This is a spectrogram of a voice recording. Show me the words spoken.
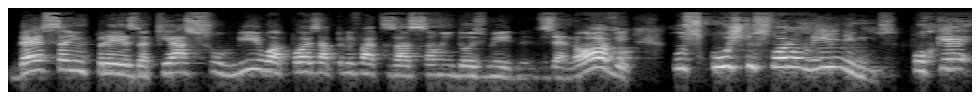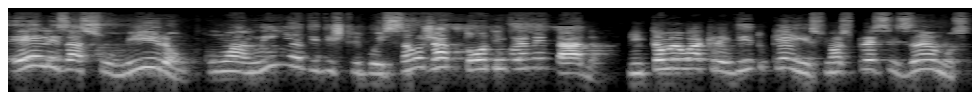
dessa empresa que assumiu após a privatização em 2019, os custos foram mínimos, porque eles assumiram uma linha de distribuição já toda implementada. Então, eu acredito que é isso. Nós precisamos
